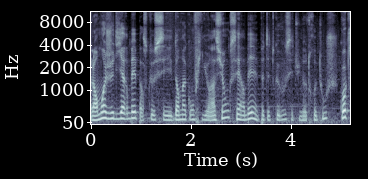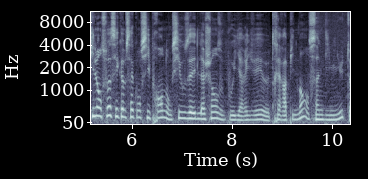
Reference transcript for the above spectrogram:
Alors moi je dis RB parce que c'est dans ma configuration que c'est RB, peut-être que vous c'est une autre touche. Quoi qu'il en soit, c'est comme ça qu'on s'y prend, donc si vous avez de la chance, vous pouvez y arriver euh, très rapidement, en 5-10 minutes,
